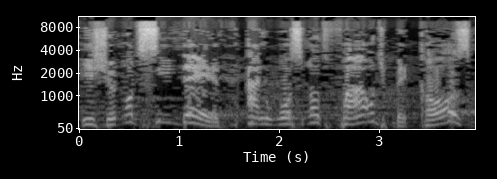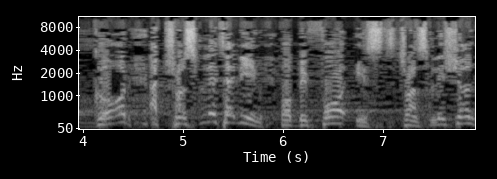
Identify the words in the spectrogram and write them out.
he should not see death and was not found because God had translated him. For before his translation,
